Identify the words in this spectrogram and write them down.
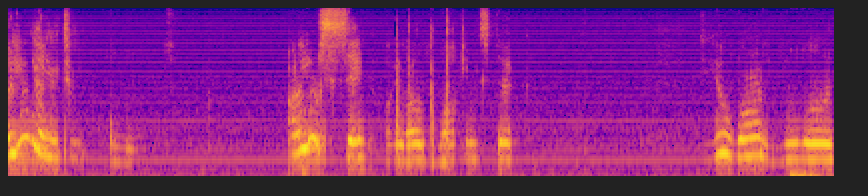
Are you getting too old? Are you sick of your old walking stick? Do you want a new one?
